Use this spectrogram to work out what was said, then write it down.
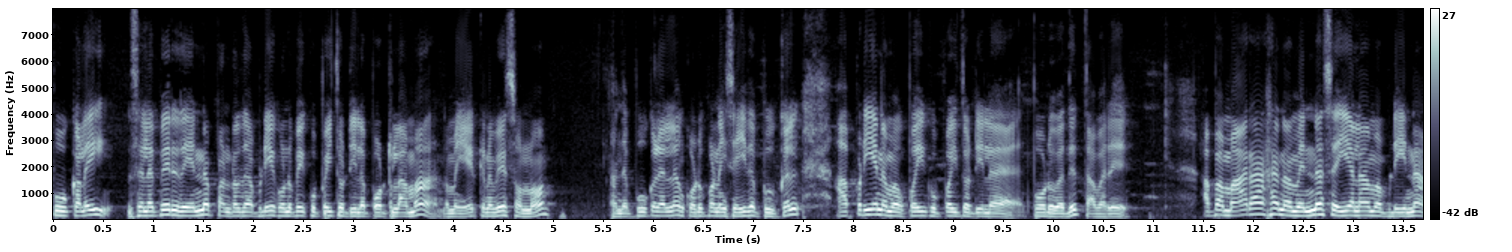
பூக்களை சில பேர் இதை என்ன பண்ணுறது அப்படியே கொண்டு போய் குப்பை தொட்டியில் போட்டலாமா? நம்ம ஏற்கனவே சொன்னோம். அந்த பூக்கள் எல்லாம் கொடுப்பனை செய்த பூக்கள் அப்படியே நம்ம போய் குப்பை தொட்டியில் போடுவது தவறு. அப்போ மாறாக நம்ம என்ன செய்யலாம் அப்படின்னா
